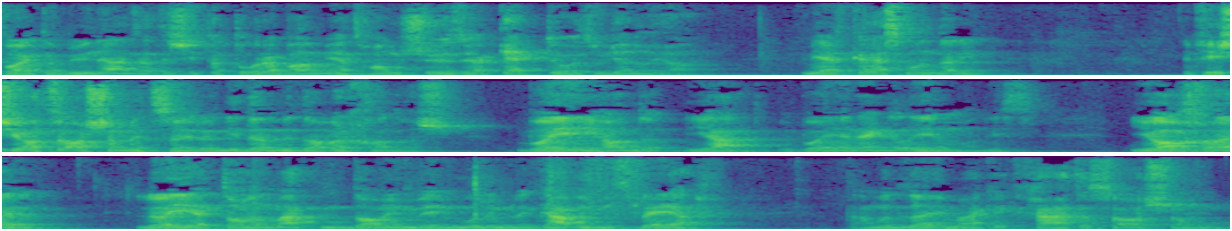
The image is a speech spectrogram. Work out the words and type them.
fajta bűnázat, és itt a Tóra valamiért hangsúlyozza, a kettő az ugyanolyan. Miért kell ezt mondani? Fisi aca asam egyszerre, nidam de davar hadas, bajén had jád, bajén reggel manis, jachajl, löjje ton matn damim ve murim le gabi mizbeach, támad löjje már kik hátosz a asamú.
